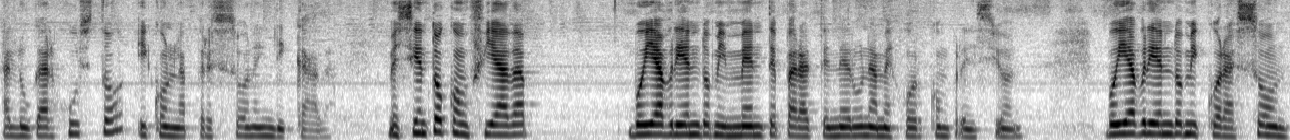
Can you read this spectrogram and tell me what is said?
al lugar justo y con la persona indicada. Me siento confiada Voy abriendo mi mente para tener una mejor comprensión. Voy abriendo mi corazón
